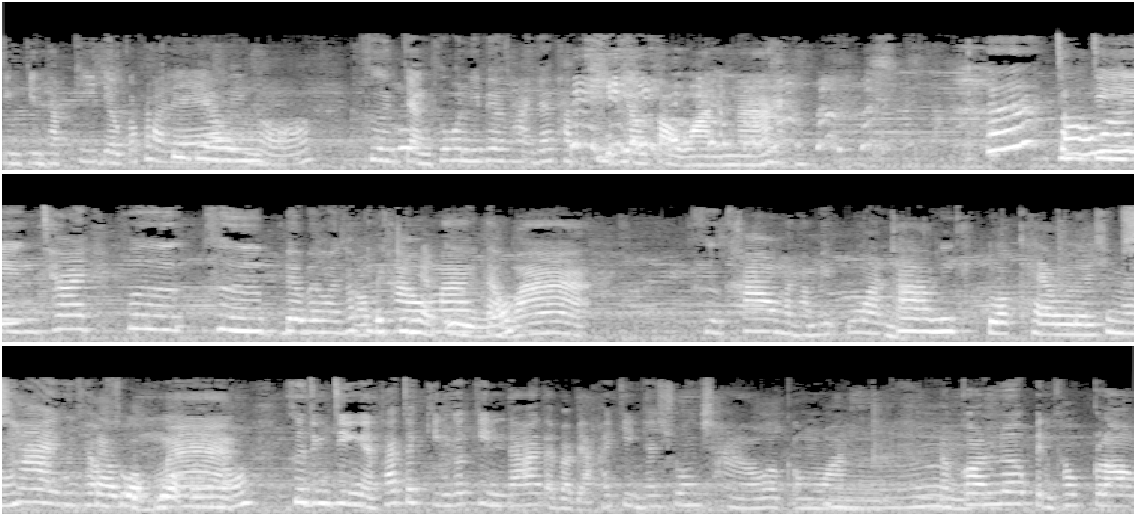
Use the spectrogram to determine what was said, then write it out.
ริง ๆ กินทัพพีเดียวก็พอทีแล้เดียววเองเหรอ คืออย่างทุกวันนี้เบลทานแค่ทัพพีเดียวต่อวันนะ จต่อวันริงๆ ใช่ คือคือเบลเป็นคนชอบเอาไปกินข้าวกินอย่างมาอื่กนเนอะ แต่ว่า คือข้าวมันทำให้อ้วนอะข้าวนี่ตัวแคลเลยใช่ไหม ใช่คือแคลแคลสูงบวกๆมาเลยกเนอะ คือจริงๆอะถ้าจะกินก็กินได้แต่แบบอยากให้กินแค่ช่วงเช้ากับกลางวันอืมแล้วก็เลือกเป็นข้าวกล้อง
